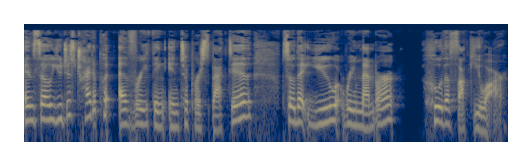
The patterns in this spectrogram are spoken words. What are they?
And so you just try to put everything into perspective so that you remember who the fuck you are.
